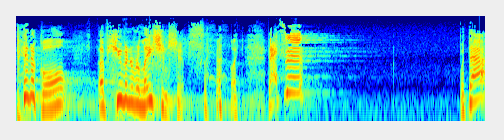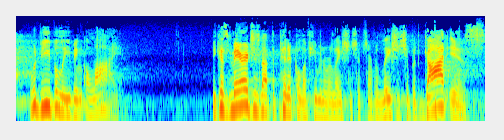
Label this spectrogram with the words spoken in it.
pinnacle of human relationships. like, that's it. But that would be believing a lie. Because marriage is not the pinnacle of human relationships. Our relationship with God is.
